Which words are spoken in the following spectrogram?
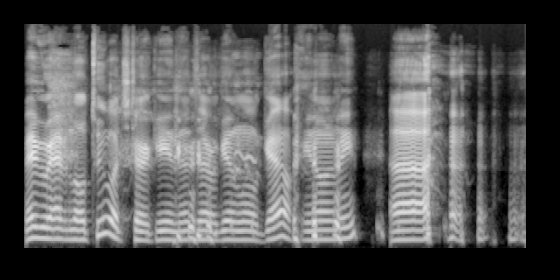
Maybe we're having a little too much turkey, and that's how we're getting a little gout. You know what I mean? Uh,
